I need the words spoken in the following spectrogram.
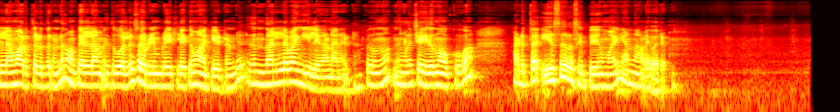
എല്ലാം വറുത്തെടുത്തിട്ടുണ്ട്. നമുക്കെല്ലാം ഇതുപോലെ സെർവിങ് പ്ലേറ്റിലേക്ക് മാറ്റിയിട്ടുണ്ട്. ഇത് നല്ല ഭംഗിയില്ലേ കാണാനായിട്ട്. അപ്പോൾ ഇതൊന്ന് നിങ്ങൾ ചെയ്ത് നോക്കുക. അടുത്ത ഈസി റെസിപ്പിയുമായി ഞാൻ നാളെ വരാം.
